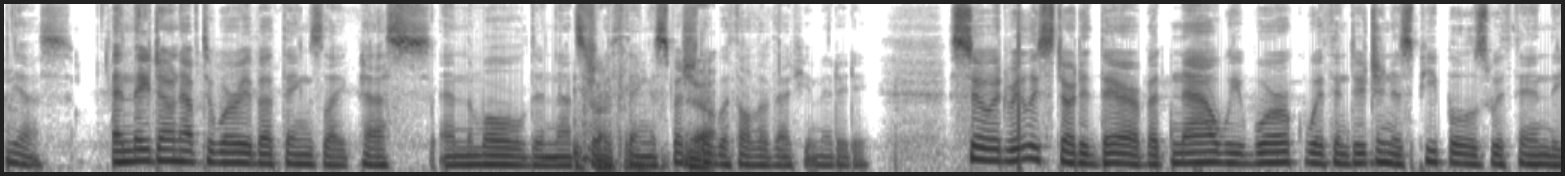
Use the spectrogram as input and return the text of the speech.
yes. And they don't have to worry about things like pests and the mold and that sort of thing, especially Yeah. with all of that humidity. So it really started there, but now we work with indigenous peoples within the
